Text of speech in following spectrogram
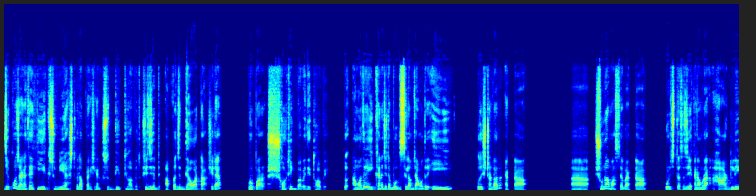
যে কোনো জায়গা থেকে কি কিছু নিয়ে আসতে হলে আপনাকে সেখানে কিছু দিতে হবে। তো সেই যে আপনার যে দেওয়াটা, সেটা প্রপার সঠিকভাবে দিতে হবে। তো আমাদের এইখানে যেটা বলতেছিলাম যে আমাদের এই প্রতিষ্ঠানটার একটা সুনাম আছে বা একটা পরিচিত আছে যে এখানে আমরা হার্ডলি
